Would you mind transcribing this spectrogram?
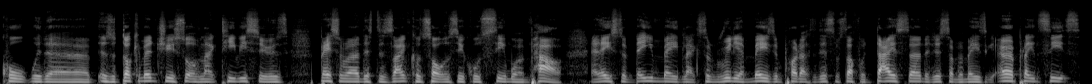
called with a. It was a documentary sort of like TV series based around this design consultancy called Seymour and Powell, and they used to they made like some really amazing products. They did some stuff with Dyson. They did some amazing airplane seats,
